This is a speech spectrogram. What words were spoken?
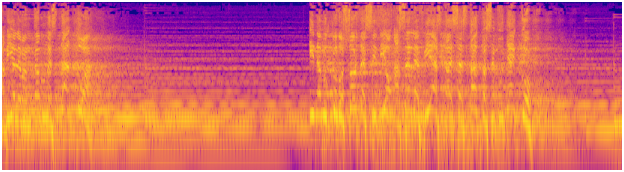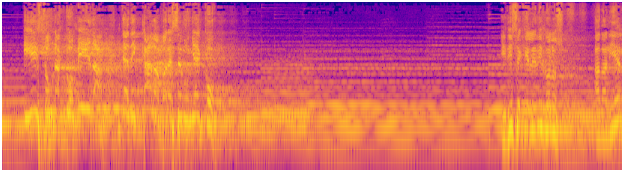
había levantado una estatua. Y Nabucodonosor decidió hacerle fiesta a esa estatua, a ese muñeco. Y hizo una comida dedicada para ese muñeco. Y dice que le dijo a, Daniel,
